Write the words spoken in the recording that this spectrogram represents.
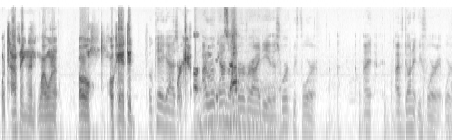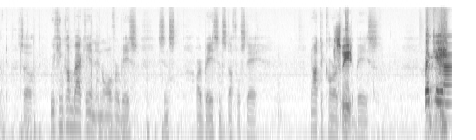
What's happening then? Why won't it? Oh, okay, it did Okay, guys. work. I wrote down the server ID. This worked before. I I've done it before. It worked. So we can come back in and all of our base, since our base and stuff will stay. Not the cars, Sweet. but the base. Okay, I-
